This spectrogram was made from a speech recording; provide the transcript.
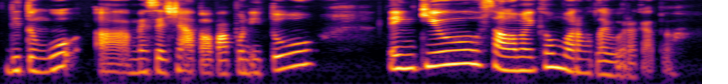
ditunggu uh, message-nya atau apa pun itu. Thank you. Assalamualaikum warahmatullahi wabarakatuh.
